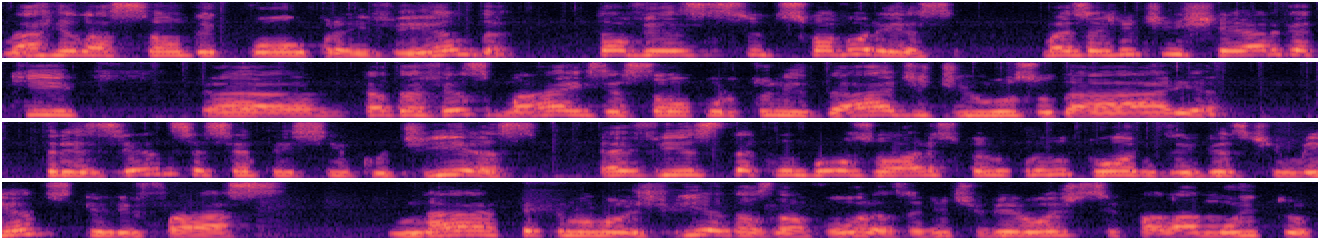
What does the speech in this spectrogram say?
na relação de compra e venda, talvez isso desfavoreça mas a gente enxerga que uh, cada vez mais essa oportunidade de uso da área 365 dias é vista com bons olhos pelo produtor. Os investimentos que ele faz na tecnologia das lavouras, a gente vê hoje se falar muito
